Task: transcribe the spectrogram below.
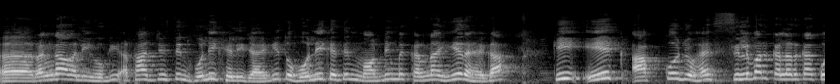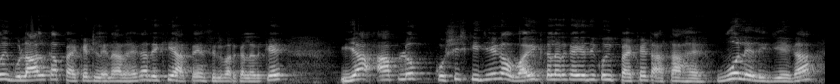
रंगावली होगी, अर्थात जिस दिन होली खेली जाएगी तो होली के दिन मॉर्निंग में करना ये रहेगा कि एक आपको जो है सिल्वर कलर का कोई गुलाल का पैकेट लेना रहेगा। देखिए, आते हैं सिल्वर कलर के। या आप लोग कोशिश कीजिएगा, व्हाइट कलर का यदि कोई पैकेट आता है, वो ले लीजिएगा।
